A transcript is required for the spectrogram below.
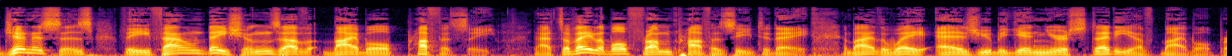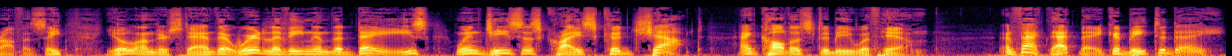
Genesis, the Foundations of Bible Prophecy. That's available from Prophecy Today. And by the way, as you begin your study of Bible prophecy, you'll understand that we're living in the days when Jesus Christ could shout and call us to be with Him. In fact, that day could be today.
